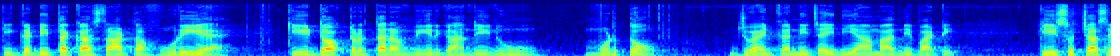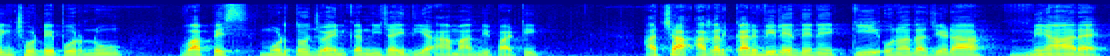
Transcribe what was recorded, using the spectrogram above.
ਕਿ ਗੱਡੀ ਧੱਕਾ ਸਟਾਰਟ ਤਾਂ ਹੋ ਰਹੀ ਹੈ ਕਿ ਡਾਕਟਰ ਧਰਮਵੀਰ ਗਾਂਧੀ ਨੂੰ ਮੁੜ ਤੋਂ ਜੁਆਇਨ ਕਰਨੀ ਚਾਹੀਦੀ ਹੈ ਆਮ ਆਦਮੀ ਪਾਰਟੀ? ਕੀ ਸੁੱਚਾ ਸਿੰਘ ਛੋਟੇਪੁਰ ਨੂੰ ਵਾਪਸ ਮੁੜ ਤੋਂ ਜੁਆਇਨ ਕਰਨੀ ਚਾਹੀਦੀ ਹੈ ਆਮ ਆਦਮੀ ਪਾਰਟੀ? ਅੱਛਾ, ਅਗਰ ਕਰ ਵੀ ਲੈਂਦੇ ਨੇ, ਕੀ ਉਹਨਾਂ ਦਾ ਜਿਹੜਾ ਮਿਆਰ ਹੈ,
